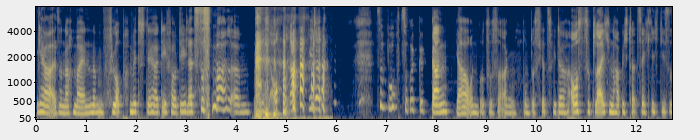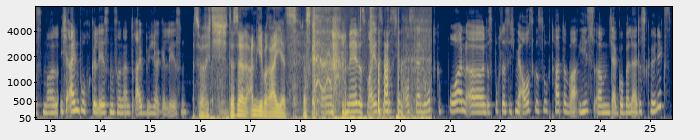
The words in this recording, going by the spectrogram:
Ja, also nach meinem Flop mit der DVD letztes Mal ähm, bin ich auch brav wieder zum Buch zurückgegangen. Ja, und sozusagen, um das jetzt wieder auszugleichen, habe ich tatsächlich dieses Mal nicht ein Buch gelesen, sondern drei Bücher gelesen. Das war richtig, das ist ja eine Angeberei jetzt. Das äh, nee, das war jetzt so ein bisschen aus der Not geboren. Äh, das Buch, das ich mir ausgesucht hatte, war, hieß ähm, Der Gobelin des Königs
